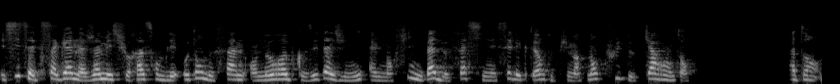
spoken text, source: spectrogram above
Et si cette saga n'a jamais su rassembler autant de fans en Europe qu'aux États-Unis, elle n'en finit pas de fasciner ses lecteurs depuis maintenant plus de 40 ans. Attends,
